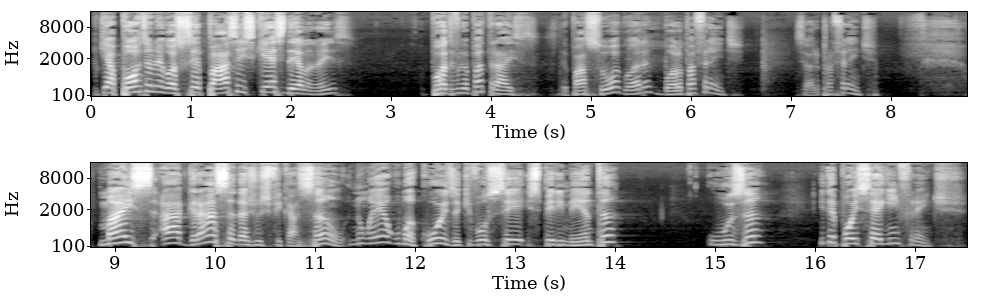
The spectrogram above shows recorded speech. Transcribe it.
Porque a porta é um negócio que você passa e esquece dela, não é isso? A porta fica para trás. Você passou, agora bola para frente. Você olha para frente. Mas a graça da justificação não é alguma coisa que você experimenta, usa e depois segue em frente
